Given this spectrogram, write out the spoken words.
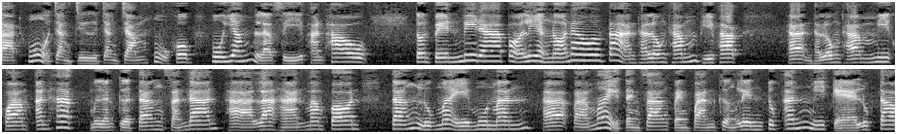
ลัดหู้จังจือจังจำหู้คบหู้ย้ำละสีผ่านเผาตนเป็นบิดาป่อเลี้ยงนอนเอาต้านทะลงทำผีพัก ท่านทะลงธรรมมีความอันฮัก เหมือนเกิดตั้งสันดานผ่าละหานมัมปอนตั้งลูกไม้มูลมันผ้าป่าไม้แต่งสร้างแปลงปันเครื่องเล่นทุกอันมีแก่ลูกเต้า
